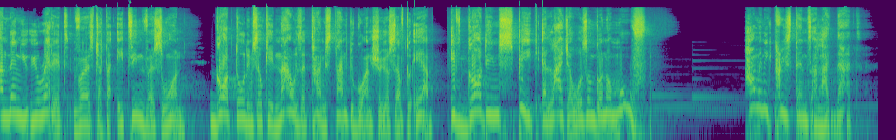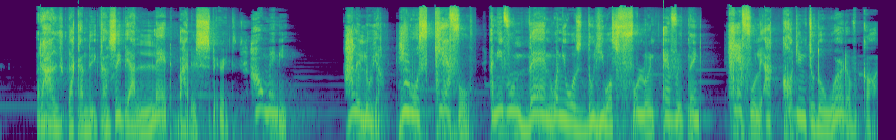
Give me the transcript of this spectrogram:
And then you, you read it, verse chapter 18, verse 1. God told him, say, okay, now is the time. It's time to go and show yourself to Ahab. If God didn't speak, Elijah wasn't to move. How many Christians are like that? That, are, that can, can say they are led by the Spirit. How many? Hallelujah. He was careful. And even then, when he was doing, he was following everything carefully according to the word of God.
